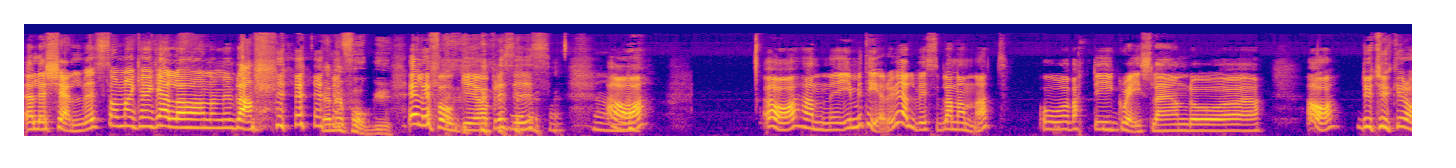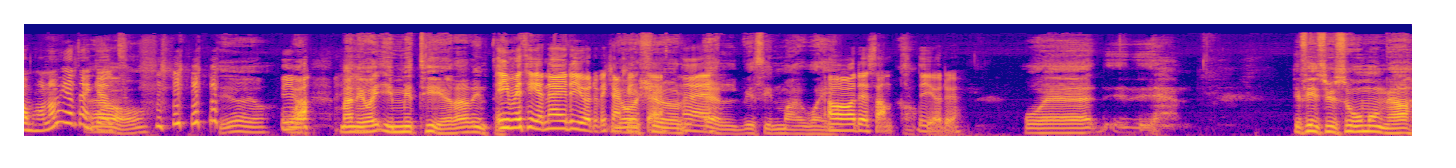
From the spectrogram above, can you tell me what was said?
Eller Kjellvis som man kan kalla honom ibland. Eller Foggy. Eller Foggy, ja precis. Ja. Ja, han imiterar ju Elvis bland annat. Och varit i Graceland och ja, du tycker om honom helt enkelt. Ja, det gör jag. Ja. Men jag imiterar inte. Imiter, nej det gör du väl kanske jag inte. kör nej. Elvis in my way. Ja, det är sant. Det gör du. Och, eh, det finns ju så många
